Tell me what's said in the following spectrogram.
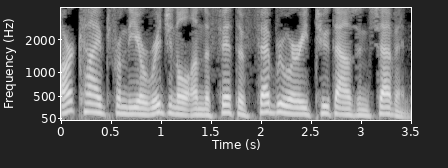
Archived from the original on 5 February 2007.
